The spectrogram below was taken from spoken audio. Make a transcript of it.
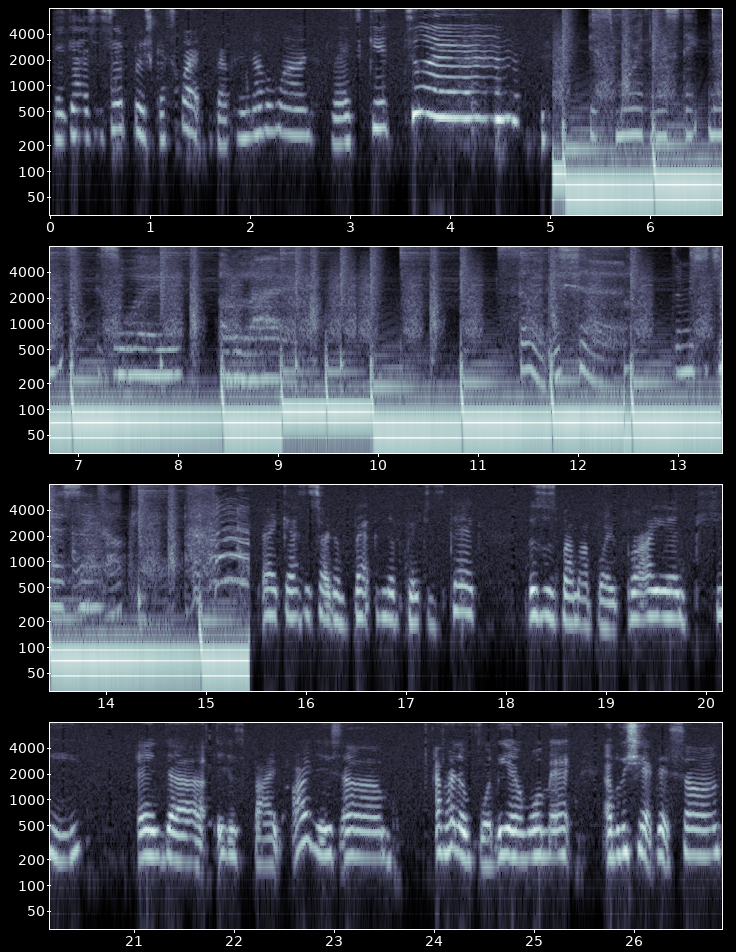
Hey guys, it's Empress. Guess what? Back with another one. Let's get to it. It's more than a statement, it's a way of life. So ambitious. The Jackson talking. Alright guys, let's. I'm back in the Patreon's pick. This is by my boy Brian P. And uh, it is by an artist. Um, I've heard of before, Lee Ann Womack. I believe she had that song.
